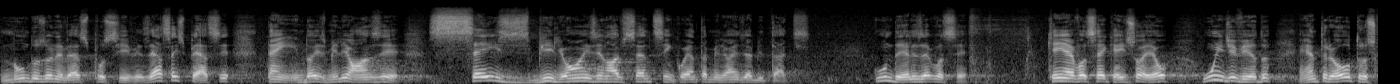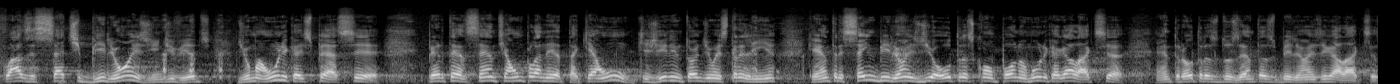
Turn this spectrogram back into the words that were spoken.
num dos universos possíveis. Essa espécie tem, em 2011, 6 bilhões e 950 milhões de habitantes. Um deles é você. Quem é você? Quem sou eu? Um indivíduo, entre outros quase 7 bilhões de indivíduos, de uma única espécie, pertencente a um planeta, que é um que gira em torno de uma estrelinha, que entre 100 bilhões de outras compõem uma única galáxia, entre outras 200 bilhões de galáxias.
